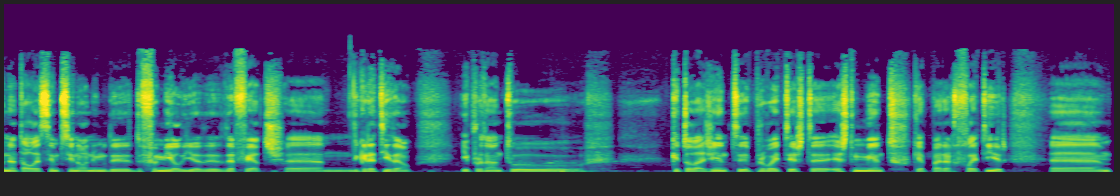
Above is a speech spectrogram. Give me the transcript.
o Natal é sempre sinónimo de, de família, de, de afetos, uh, de gratidão e, portanto, que toda a gente aproveite este, este momento que é para refletir, uh,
